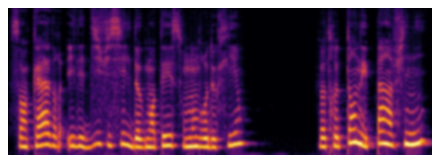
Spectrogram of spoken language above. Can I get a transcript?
Sans cadre, il est difficile d'augmenter son nombre de clients. Votre temps n'est pas infini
